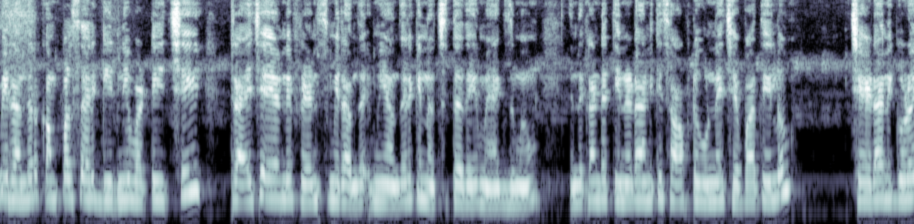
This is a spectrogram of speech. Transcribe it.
మీరందరూ కంపల్సరీ గిన్నె పట్టించి ట్రై చేయండి ఫ్రెండ్స్ మీరు అందరి మీ అందరికీ నచ్చుతుంది మ్యాక్సిమం ఎందుకంటే తినడానికి సాఫ్ట్గా ఉన్నాయి చపాతీలు చేయడానికి కూడా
